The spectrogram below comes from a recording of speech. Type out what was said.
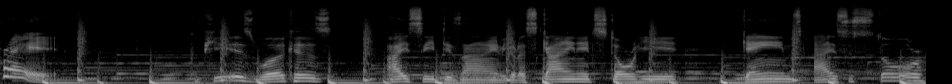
great? Computers, workers, IC design. We got a Skynet store here. Games, IC store,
